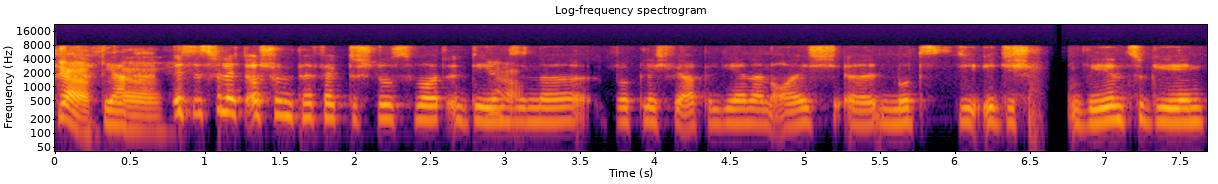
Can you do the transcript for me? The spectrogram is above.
ja, ja. Äh, es ist vielleicht auch schon ein perfektes Schlusswort in dem ja. Sinne, wirklich, wir appellieren an euch, äh, nutzt die, die um wählen zu gehen.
